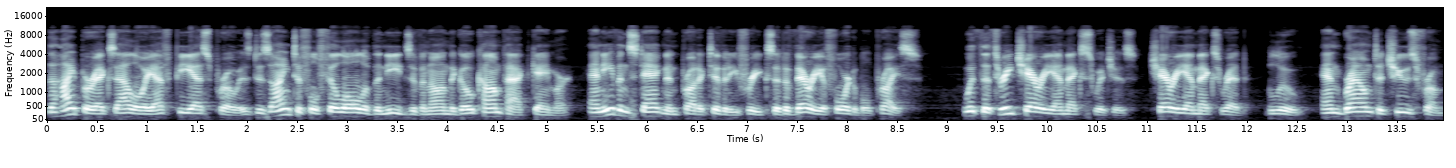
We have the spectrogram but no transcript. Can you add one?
The HyperX Alloy FPS Pro is designed to fulfill all of the needs of an on-the-go compact gamer, and even stagnant productivity freaks at a very affordable price. With the three Cherry MX switches, Cherry MX Red, Blue, and Brown to choose from,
